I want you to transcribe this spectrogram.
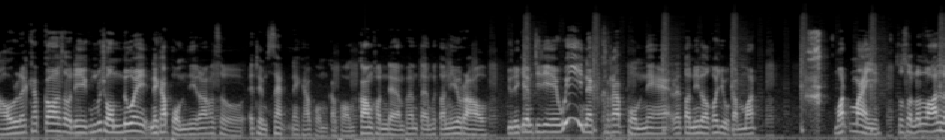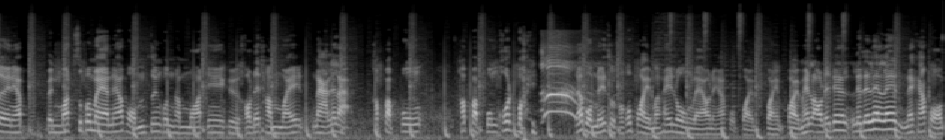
เอาเลยครับก็สวัสดีคุณผู้ชมด้วยนะครับผมนี่เราเข้าสู่ SMZ นะครับผมกับผมกล้องคอนเดิมเพิ่มเติมคือตอนนี้เราอยู่ในเกม GTA V นะครับผมเนี่ยฮะและตอนนี้เราก็อยู่กับมอดมอดใหม่สดๆร้อนๆเลยนะครับเป็นมอดซูเปอร์แมนนะครับผมซึ่งคนทำมอดนี่คือเขาได้ทำไว้นานแล้วล่ะเขาปรับปรุงเขาปรับปรุงโคตรบ่อย แล้วผมในที่สุดเขาก็ปล่อยมาให้ลงแล้วนะครับผมปล่อยปล่อยปล่อยให้เราได้เล่นเล่นเล่นเล่นนะครับผม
